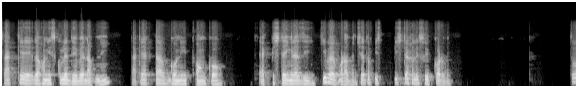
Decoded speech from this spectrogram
তাকে যখন স্কুলে দেবেন আপনি, তাকে একটা গণিত অঙ্ক, এক পৃষ্ঠা ইংরাজি কীভাবে পড়াবেন? সে তো পৃষ্ঠা খালি সুইপ করবে। তো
